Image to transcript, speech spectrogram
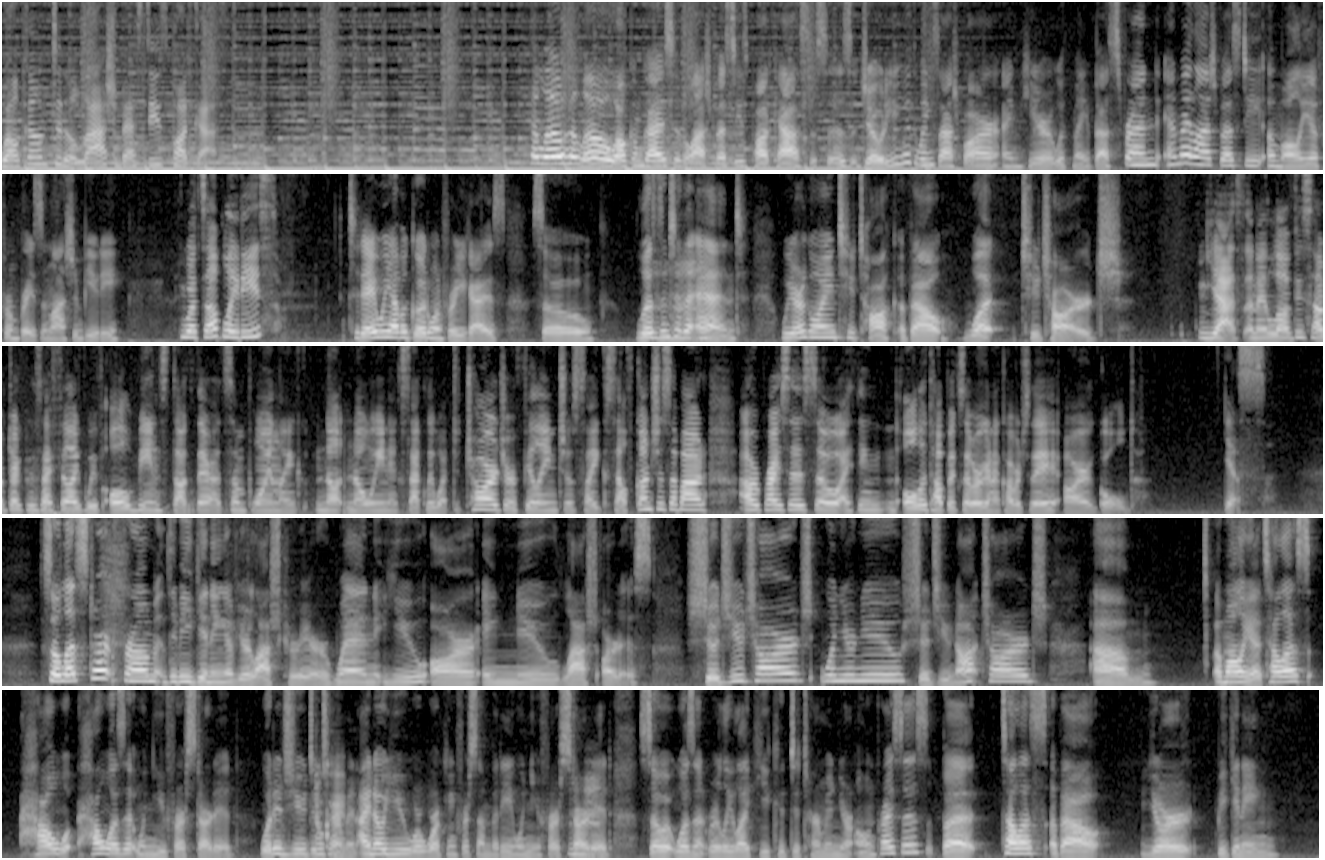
Welcome to the Lash Besties podcast. Hello, hello. Welcome, guys, to the Lash Besties podcast. This is Jody with Winkz Lash Bar. I'm here with my best friend and my lash bestie, Amalia from Brazen Lash and Beauty. What's up, ladies? Today, we have a good one for you guys. So, listen to the mm-hmm. end. We are going to talk about what to charge. Yes, and I love this subject because I feel like we've all been stuck there at some point, like not knowing exactly what to charge or feeling just like self conscious about our prices. So I think all the topics that we're going to cover today are gold. Yes. So let's start from the beginning of your lash career when you are a new lash artist. Should you charge when you're new? Should you not charge? Um, Amalia, tell us how how was it when you first started? What did you determine? I know you were working for somebody when you first Mm-hmm. started, so it wasn't really like you could determine your own prices. But tell us about your beginning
